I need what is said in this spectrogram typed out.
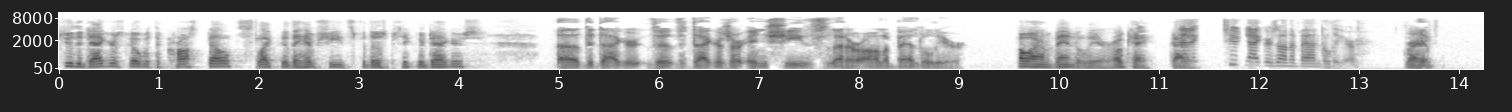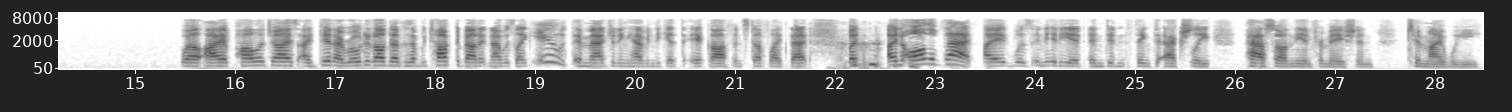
do the daggers go with the cross belts? Like, do they have sheaths for those particular daggers? Uh, the dagger, the the daggers are in sheaths that are on a bandolier. Oh, on a bandolier. Okay, got And it. two daggers on a bandolier. Right. Yep. Well, I apologize. I did. I wrote it all down because we talked about it, and I was like, "Ew," imagining having to get the ick off and stuff like that. But in all of that, I was an idiot and didn't think to actually pass on the information to my wee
